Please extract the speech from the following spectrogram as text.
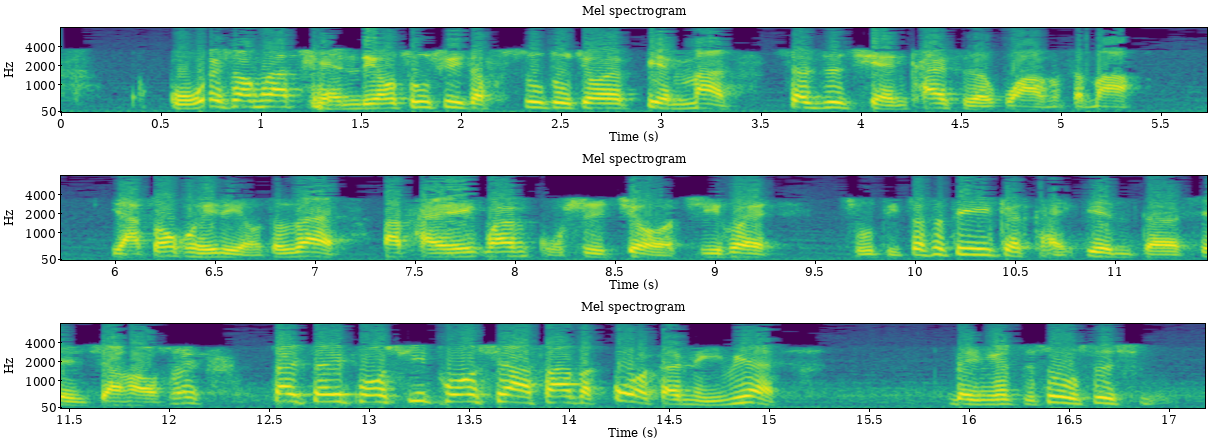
股汇双方钱流出去的速度就会变慢，甚至钱开始往什么亚洲回流，对不对？那台湾股市就有机会筑底，这是第一个改变的现象哈。所以在这一波西坡下杀的过程里面，美元指数是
